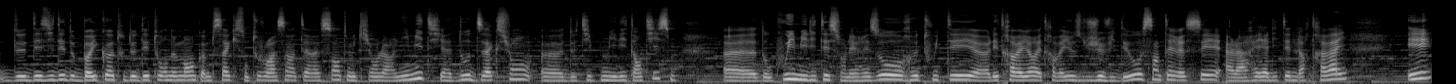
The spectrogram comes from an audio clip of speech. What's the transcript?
de, des idées de boycott ou de détournement comme ça qui sont toujours assez intéressantes mais qui ont leurs limites. Il y a d'autres actions de type militantisme. donc oui, militer sur les réseaux, retweeter les travailleurs et travailleuses du jeu vidéo, s'intéresser à la réalité de leur travail. Et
